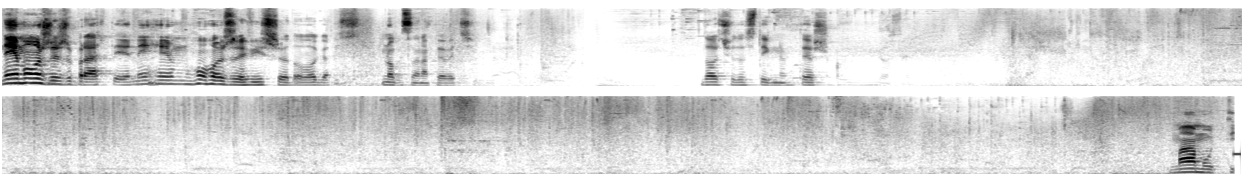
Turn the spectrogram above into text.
Ne možeš, brate, ne može više od ovoga. Mnogo sam napio već. Da li ću da stignem, teško. Mamu ti...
